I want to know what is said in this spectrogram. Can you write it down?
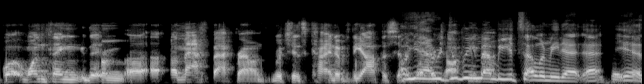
one thing that from uh, a math background, which is kind of the opposite. Oh yeah, I do remember about. you telling me that. that yeah,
